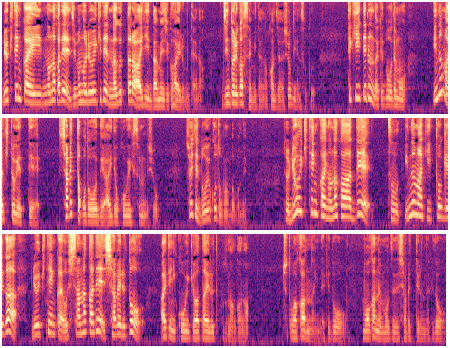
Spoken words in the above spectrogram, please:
領域展開の中で自分の領域で殴ったら相手にダメージが入るみたいな。陣取り合戦みたいな感じなんでしょ？原則。って聞いてるんだけど、でも、稲巻トゲって喋ったことで相手を攻撃するんでしょ？それってどういうことなんだろうね。領域展開の中で、その犬巻トゲが領域展開をした中で喋ると相手に攻撃を与えるってことなのかな。ちょっとわかんないんだけど、もうわかんないもう全然喋ってるんだけど、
